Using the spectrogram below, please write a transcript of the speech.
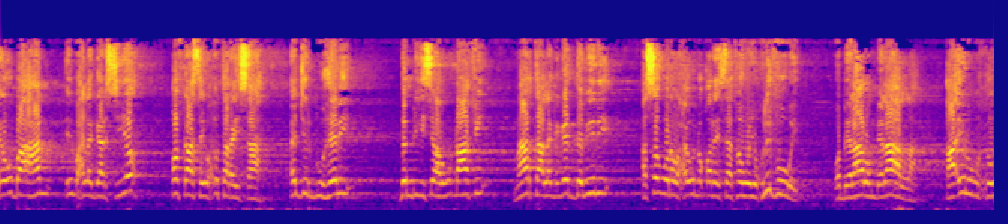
ee u baahan in wax la gaadhsiiyo qofkaasay wax u taraysaa. Ajir buu heli dembigiisi baa lagu dhaafi naartaa lagaga damini asaguna waxay u noqonaysaa fahuwa yukhlifuhu wey wa bilaalun bilaalla qaa'ilun wuxuu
